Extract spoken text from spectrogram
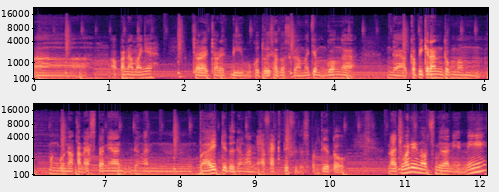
uh, apa namanya coret-coret di buku tulis atau segala macem. Gue nggak nggak kepikiran untuk menggunakan S Pen-nya dengan baik gitu dengan efektif gitu seperti itu. Nah, cuman di Note 9 ini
